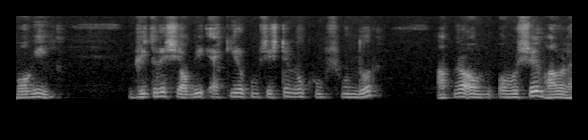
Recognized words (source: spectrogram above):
বগি ভিতরে সবই একই রকম সিস্টেম এবং খুব সুন্দর। আপনার অব- অবশ্যই ভালো লাগবে।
